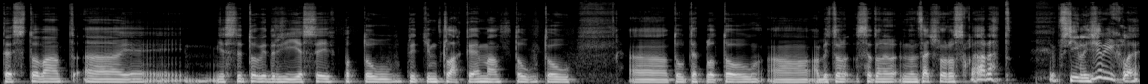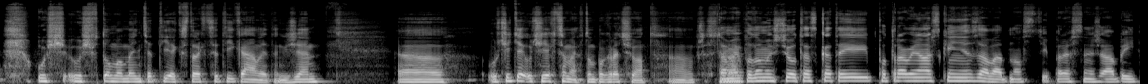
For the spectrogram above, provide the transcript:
testovat, jestli to vydrží, jestli pod tou, tím tlakem a tou, tou, tou teplotou, aby to, se to nezačalo rozkládat příliš rychle už, už v tom momentě té extrakce té kávy. Takže Určitě, určitě chceme v tom pokračovat. Přesně Tam je potom ještě otázka té potravinářské nezávadnosti. Presne, že aby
